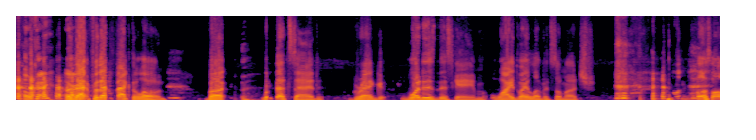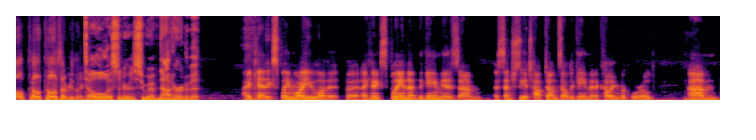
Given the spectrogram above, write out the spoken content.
Okay. for All right. that for that fact alone. But with that said, Greg, what is this game? Why do I love it so much? tell, tell us all. Tell tell us everything. Tell the listeners who have not heard of it. I can't explain why you love it, but I can explain that the game is um, essentially a top-down Zelda game in a coloring book world. Um,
